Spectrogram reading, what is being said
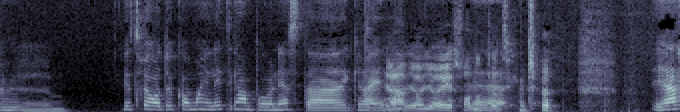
Mm. Eh, Jag tror att du kommer in lite grann på nästa grej ja, här. ja, jag är sån att jag Eh. tänker. Ja,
